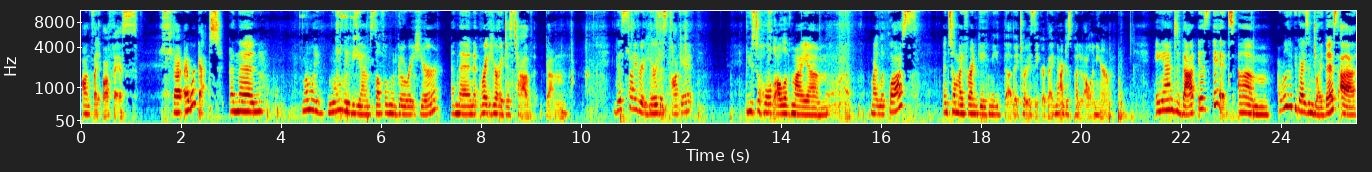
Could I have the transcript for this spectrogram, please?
on-site office that I work at. And then normally normally the um, cell phone would go right here. And then right here I just have gum. This side right here, this pocket, used to hold all of my um, my lip gloss until my friend gave me the Victoria's Secret bag. Now I just put it all in here. And that is it. Um, I really hope you guys enjoyed this. Uh,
